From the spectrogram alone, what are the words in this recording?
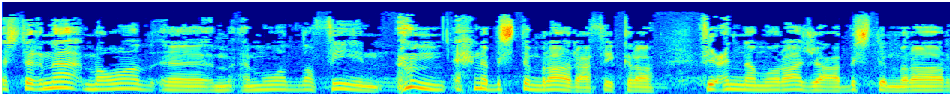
استغناء مواد موظفين. إحنا باستمرار على فكرة. في عندنا مراجعة باستمرار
